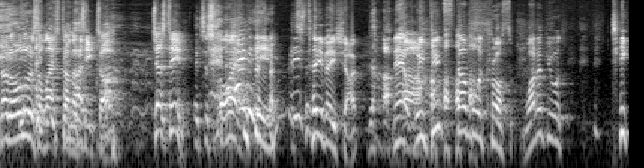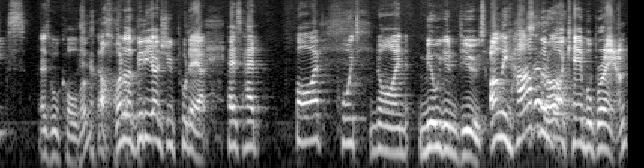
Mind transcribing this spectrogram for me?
Not all of us are latched on the TikTok. Just him. It's a spy. him, his TV show. Now, we did stumble across one of your ticks, as we'll call them. One of the videos you put out has had 5.9 million views. Only half of them by? Campbell Brown.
